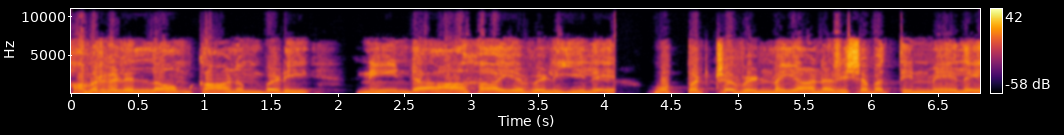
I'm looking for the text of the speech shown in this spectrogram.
அவர்களெல்லாம் காணும்படி நீண்ட ஆகாய வெளியிலே ஒப்பற்ற வெண்மையான ரிஷபத்தின் மேலே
